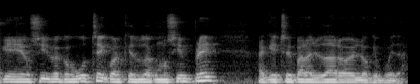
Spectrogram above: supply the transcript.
que os sirva, que os guste. Cualquier duda, como siempre, aquí estoy para ayudaros en lo que pueda.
